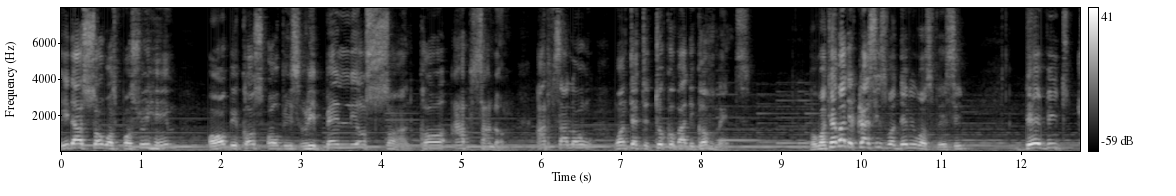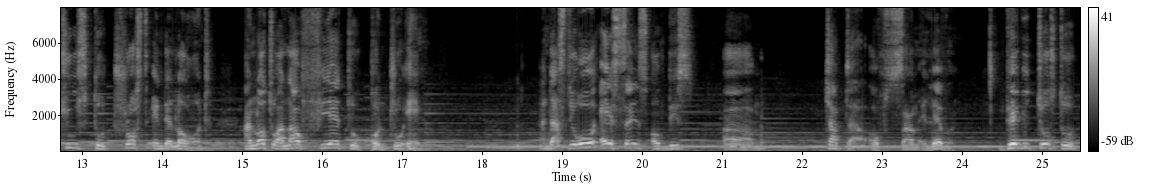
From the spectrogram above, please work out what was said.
either Saul was pursuing him or because of his rebellious son called Absalom. Absalom wanted to take over the government. But whatever the crisis what David was facing, David chose to trust in the Lord and not to allow fear to control him. And that's the whole essence of this um, chapter of Psalm 11. David chose to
